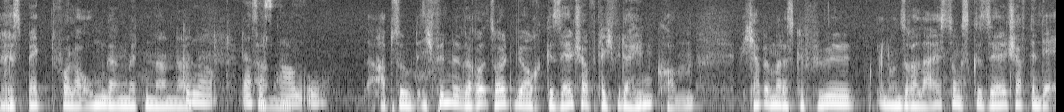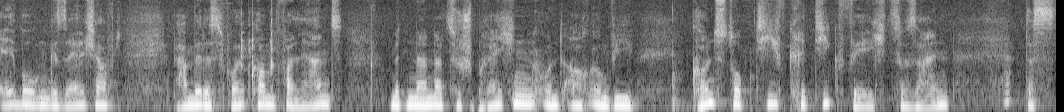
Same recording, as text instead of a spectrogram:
respektvoller Umgang miteinander. Genau, das ist ähm, A und O. Absolut. Ich finde, da sollten wir auch gesellschaftlich wieder hinkommen ich habe immer das Gefühl, in unserer Leistungsgesellschaft, in der Ellbogengesellschaft, haben wir das vollkommen verlernt, miteinander zu sprechen und auch irgendwie konstruktiv kritikfähig zu sein. Das,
